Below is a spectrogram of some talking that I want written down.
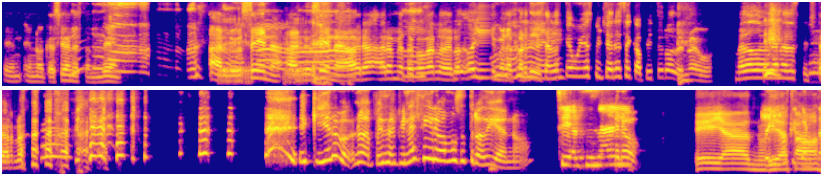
En, en ocasiones también. Alucina, alucina. Ahora, ahora me tocó verlo de los... Oye, me la perdí. ¿Saben que voy a escuchar ese capítulo de nuevo? Me ha dado ganas de escucharlo. es que no, pues al final sí grabamos otro día, ¿no? Sí, al final. Pero, sí, ya, ya estamos,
